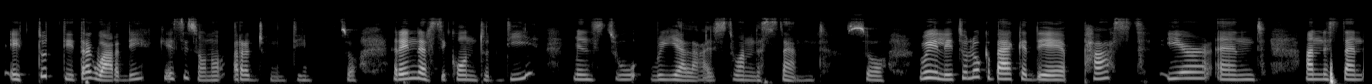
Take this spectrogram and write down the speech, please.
e tutti i traguardi che si sono raggiunti. So, rendersi conto di means to realize, to understand. So, really, to look back at the past year and understand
